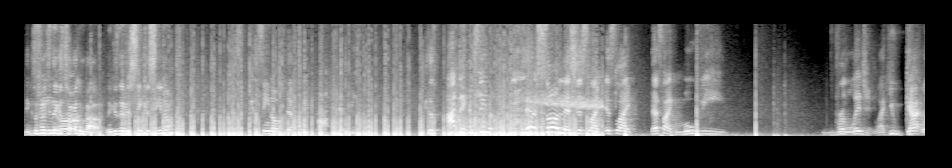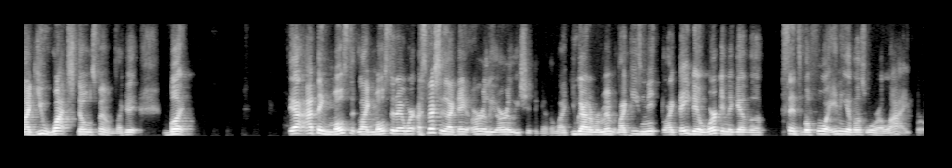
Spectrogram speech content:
what the fuck seen, niggas uh, talking about? Niggas never seen Casino. Casino's definitely Maybe. because I think Casino. There's some that's just like it's like that's like movie religion. Like you got like you watch those films like it, but yeah, I think most like most of their work, especially like they early early shit together. Like you got to remember, like these men- like they've been working together since before any of us were alive, bro.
